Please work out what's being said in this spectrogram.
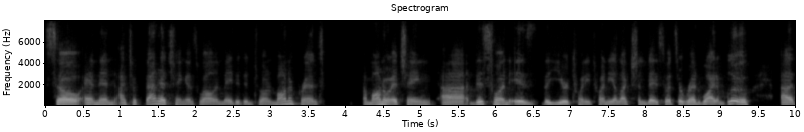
So, and then I took that etching as well and made it into a monoprint a mono etching. Uh, this one is the year 2020 election day. So it's a red, white, and blue uh,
